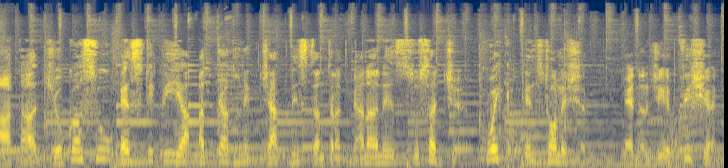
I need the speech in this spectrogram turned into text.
आता जोकासू एस टी पी या अत्याधुनिक जॅपनीज तंत्रज्ञानाने सुसज्ज quick installation energy efficient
